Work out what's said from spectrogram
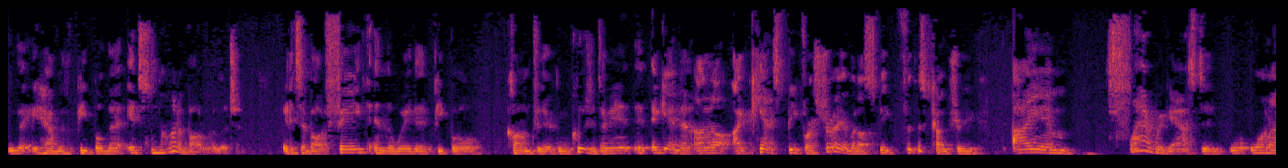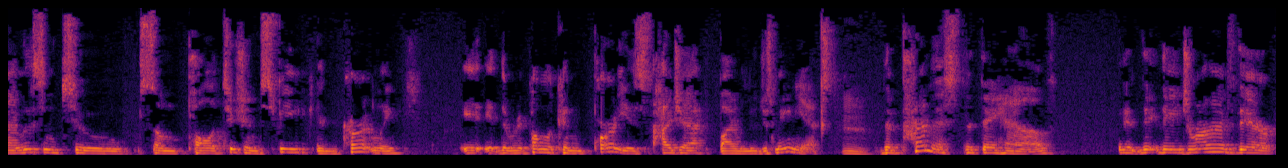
that you have with people that it's not about religion. It's about faith and the way that people come to their conclusions. I mean, it, again, I can't speak for Australia, but I'll speak for this country. I am flabbergasted when I listen to some politicians speak, and currently it, it, the Republican Party is hijacked by religious maniacs. Hmm. The premise that they have, they, they drive their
